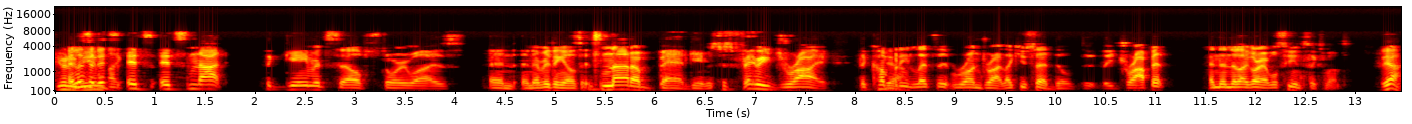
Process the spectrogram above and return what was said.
You know what and I listen, mean? it's Like, it's it's not the game itself, story wise, and and everything else. It's not a bad game. It's just very dry. The company lets it run dry, like you said. They'll they drop it, and then they're like, "All right, we'll see you in six months." yeah,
